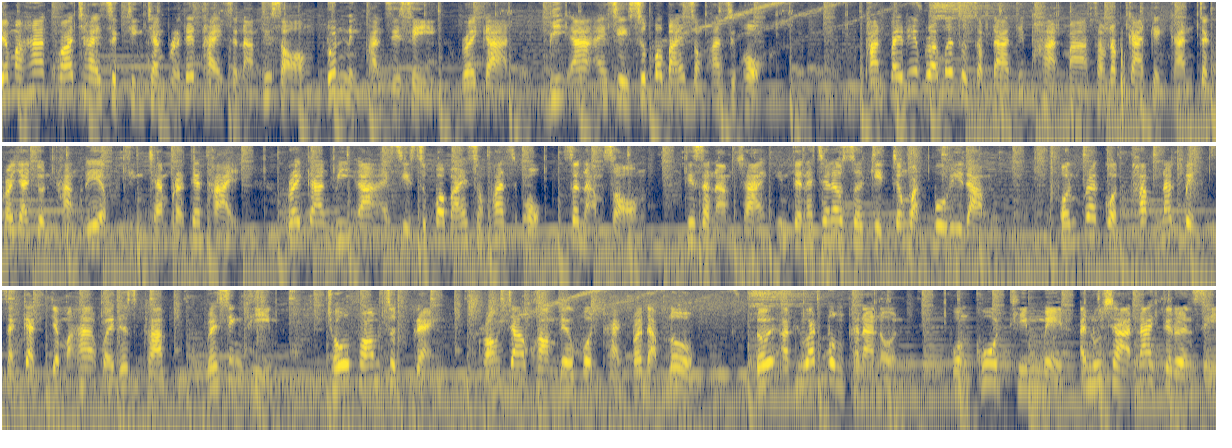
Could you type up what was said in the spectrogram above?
ยามาฮ่าคว้าชัยศึกชิงแชมป์ประเทศไทยสนามที่ 2 รุ่น 1,000ซีซีรายการ BRIC Superbike 2016 ผ่านไปเรียบร้อยเมื่อสุดสัปดาห์ที่ผ่านมาสำหรับการแข่งขันจักรยานยนต์ทางเรียบชิงแชมป์ประเทศไทย รายการ BRIC Superbike 2016 สนาม 2 ที่สนามช้าง International Circuit จังหวัดบุรีรัมย์ผลปรากฏทัพนักบิดสังกัด Yamaha Riders Club Racing Team โชว์ฟอร์มสุดแกร่งครองเจ้าความเร็วบนแทร็กระดับโลก โดยอภิวัฒน์ วงศ์ธนานนท์ควงคู่ teammate อนุชานาคเจริญศรี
